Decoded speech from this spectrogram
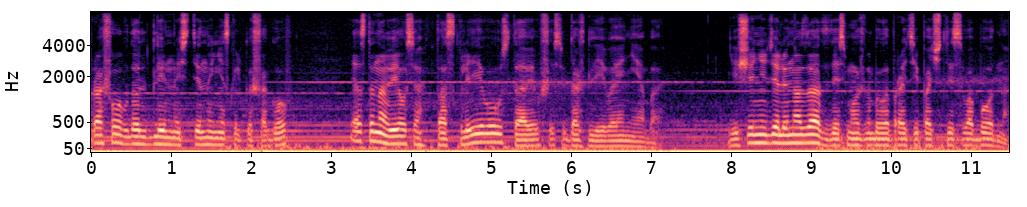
прошел вдоль длинной стены несколько шагов и остановился, тоскливо уставившись в дождливое небо. Еще неделю назад здесь можно было пройти почти свободно.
